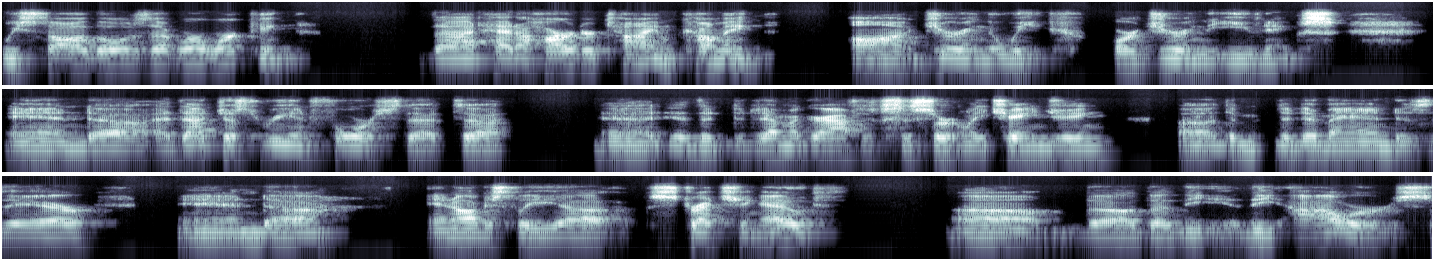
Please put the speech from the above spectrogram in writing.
We saw those that were working that had a harder time coming uh, during the week or during the evenings. And uh, that just reinforced that uh, uh the, the, demographics is certainly changing. Uh, the, the demand is there, and uh, and obviously stretching out the, the the the hours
